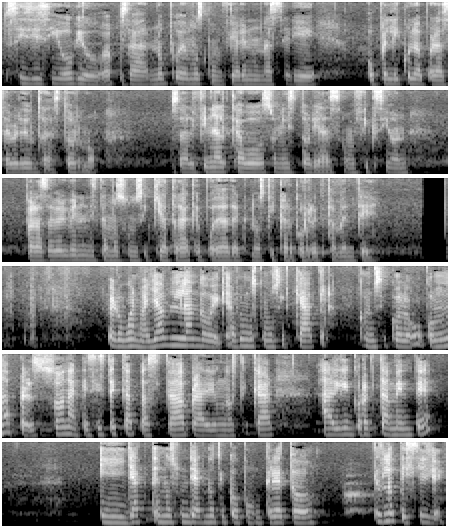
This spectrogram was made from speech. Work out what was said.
Sí, sí, sí, obvio. O sea, no podemos confiar en una serie o película para saber de un trastorno. O sea, al fin y al cabo son historias, son ficción. Para saber bien necesitamos un psiquiatra que pueda diagnosticar correctamente. Pero bueno, ya hablando de que ya fuimos con un psiquiatra, con un psicólogo, con una persona que sí esté capacitada para diagnosticar a alguien correctamente y ya tenemos un diagnóstico concreto, ¿qué es lo que sigue?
